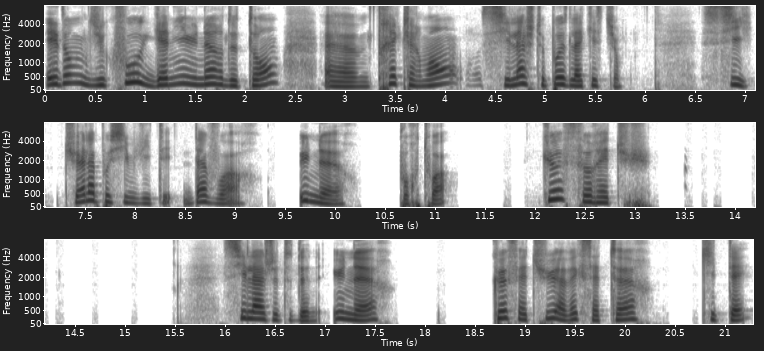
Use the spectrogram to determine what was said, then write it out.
Et, donc du coup, gagner une heure de temps, euh, très clairement, si là je te pose la question, si tu as la possibilité d'avoir une heure pour toi, que ferais-tu? Si là je te donne une heure, que fais-tu avec cette heure qui t'est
